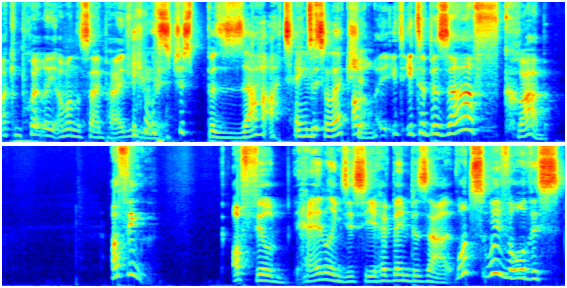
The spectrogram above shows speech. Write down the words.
I completely. I'm on the same page with It you. was just bizarre team It's a- selection. oh, it- it's a bizarre f- club. I think off-field handlings this year have been bizarre. What's with all this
